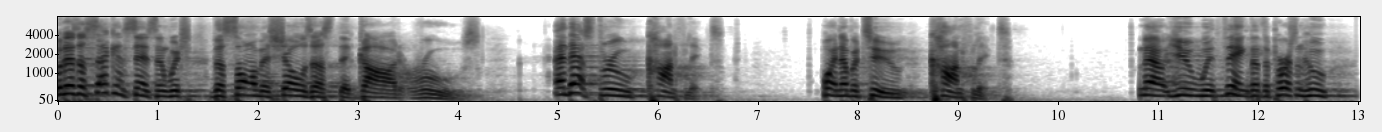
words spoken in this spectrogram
But there's a second sense in which the psalmist shows us that God rules, and that's through conflict. Point number two conflict. Now, you would think that the person who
